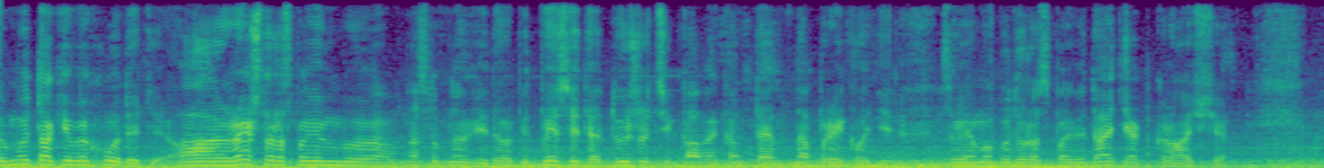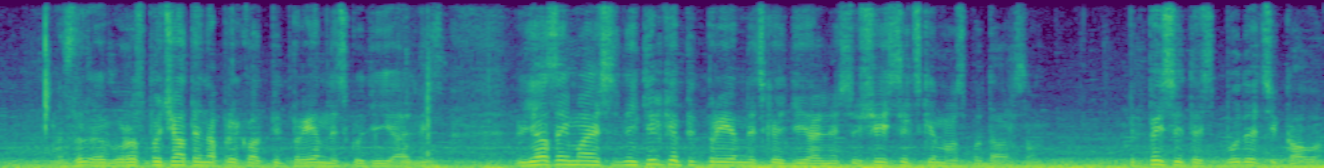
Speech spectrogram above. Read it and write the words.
Тому так і виходить. А решту розповім е, в наступному відео. Підписуйте дуже цікавий контент на прикладі. Своєму буду розповідати, як краще. Розпочати, наприклад, підприємницьку діяльність. Я займаюся не тільки підприємницькою діяльністю, ще й сільським господарством. Підписуйтесь, буде цікаво.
